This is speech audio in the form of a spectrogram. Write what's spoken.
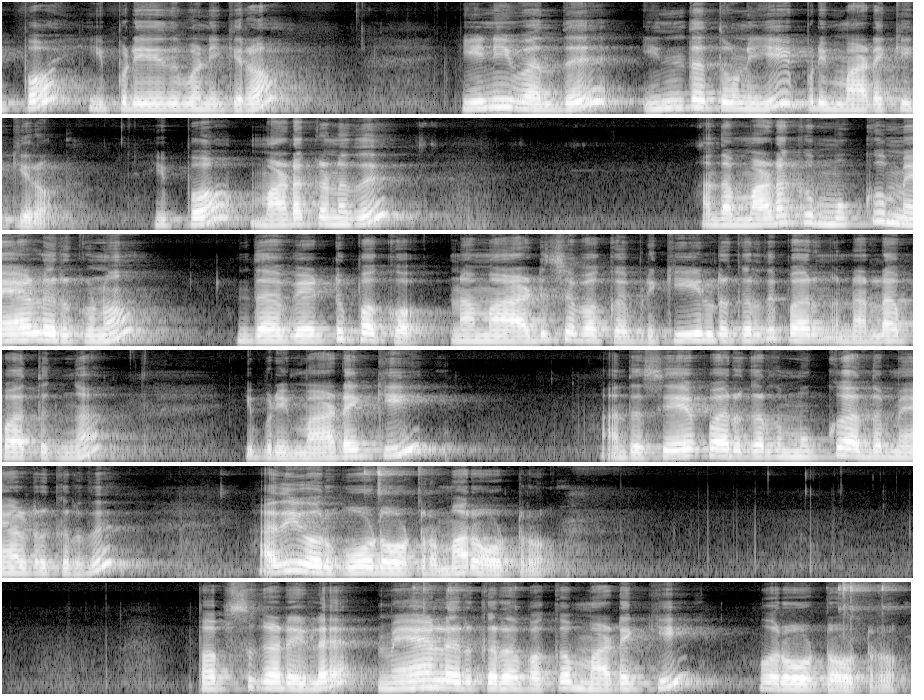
இப்போது இப்படி இது பண்ணிக்கிறோம். இனி வந்து இந்த துணியை இப்படி மடக்கிக்கிறோம். இப்போது மடக்கினது அந்த மடக்கு முக்கு மேலே இருக்கணும். இந்த வெட்டு பக்கம் நம்ம அடித்த பக்கம் இப்படி கீழே இருக்கிறது பாருங்கள் நல்லா பார்த்துக்குங்க. இப்படி மடக்கி அந்த சேஃபாக இருக்கிறது முக்கு அந்த மேலே இருக்கிறது அதையும் ஒரு கோடு ஓட்டுற மாதிரி ஓட்டுறோம். பப்ஸ் கடையில் மேலே இருக்கிற பக்கம் மடக்கி ஒரு ஓட்டு ஓட்டுறோம்.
